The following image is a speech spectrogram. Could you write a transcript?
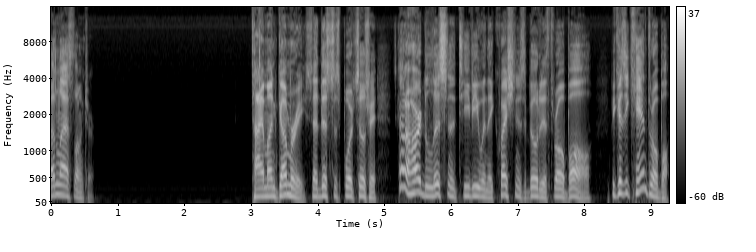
Doesn't last long term. Ty Montgomery said this to Sports Illustrated. It's kind of hard to listen to TV when they question his ability to throw a ball because he can throw a ball.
